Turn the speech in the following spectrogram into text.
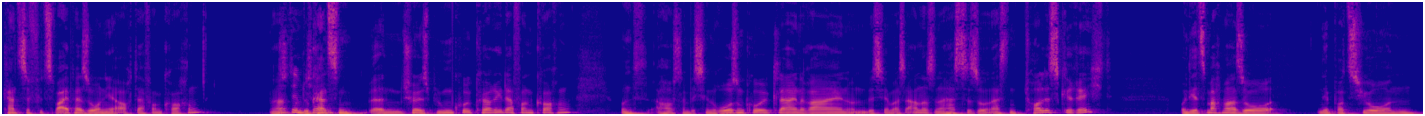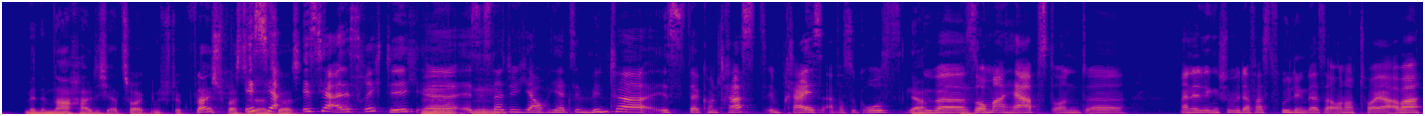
kannst du für zwei Personen ja auch davon kochen. Ne? Stimmt und du schon. kannst ein, ein schönes Blumenkohl-Curry davon kochen und haust ein bisschen Rosenkohl klein rein und ein bisschen was anderes und dann hast du so hast ein tolles Gericht. Und jetzt mach mal so eine Portion mit einem nachhaltig erzeugten Stück Fleisch, was du Ist dazu ja, hast. ist ja alles richtig. Mhm. Äh, es ist natürlich auch jetzt im Winter ist der Kontrast im Preis einfach so groß Ja. gegenüber Sommer, Herbst und äh, meinetwegen schon wieder fast Frühling, da ist er auch noch teuer. Aber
